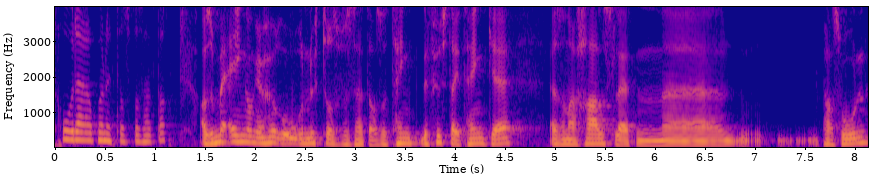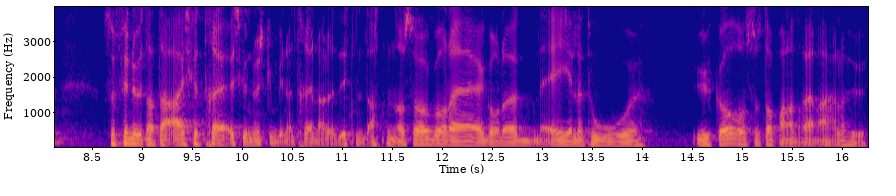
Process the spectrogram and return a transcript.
Tror dere på nyttårsforsetter? Altså Med en gang jeg hører ordet nyttårsforsetter, så tenk, det første jeg tenker, er sånn en halvsliten eh, person som finner ut at «Ah, jeg skal, tre, jeg skal, jeg skal begynne å trene det 1918, og så går det, går det ei eller to uker, og så stopper han å trene, eller hun.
